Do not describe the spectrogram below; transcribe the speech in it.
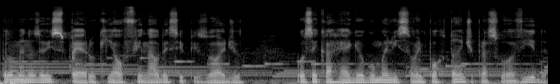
Pelo menos eu espero que ao final desse episódio você carregue alguma lição importante para sua vida.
